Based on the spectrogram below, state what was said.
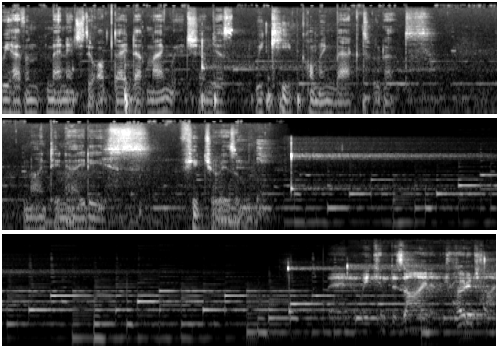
we haven't managed to update that language and just we keep coming back to that 1980s futurism. Then we can design and prototype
